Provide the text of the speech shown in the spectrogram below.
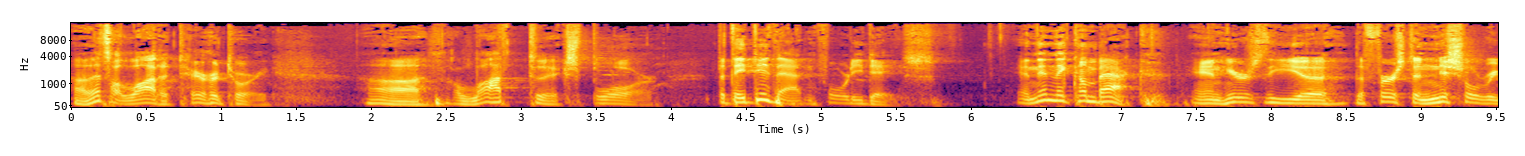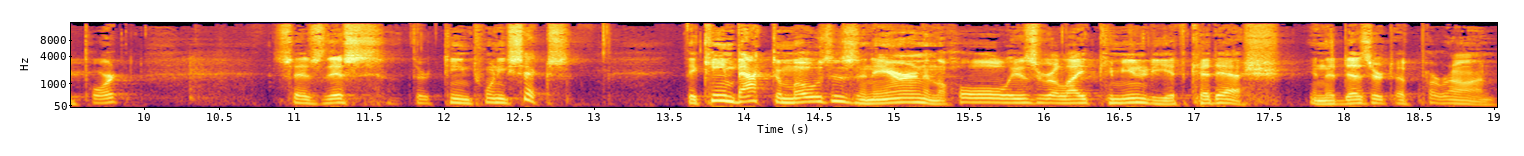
Uh, that's a lot of territory, uh, a lot to explore. But they did that in 40 days. And then they come back. And here's the, uh, the first initial report. It says this 1326. They came back to Moses and Aaron and the whole Israelite community at Kadesh in the desert of Paran.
